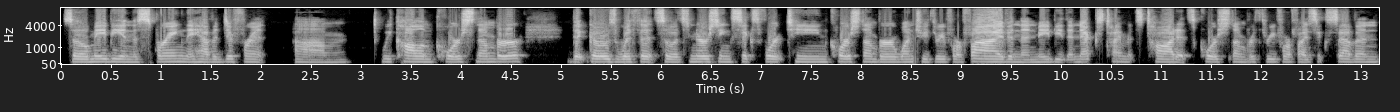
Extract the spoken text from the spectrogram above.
So maybe in the spring they have a different um, we call them course number that goes with it. So it's nursing 614, course number 12345, and then maybe the next time it's taught, it's course number 34567.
